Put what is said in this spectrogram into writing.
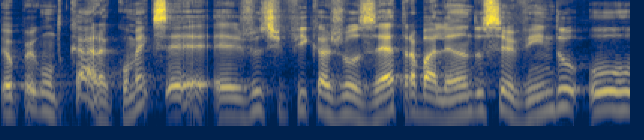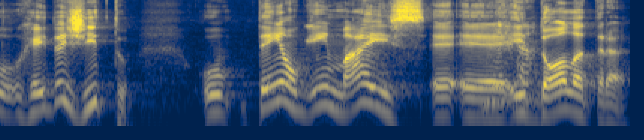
Eu pergunto, cara, como é que você eh, justifica José trabalhando, servindo o rei do Egito? O- tem alguém mais eh, eh, idólatra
